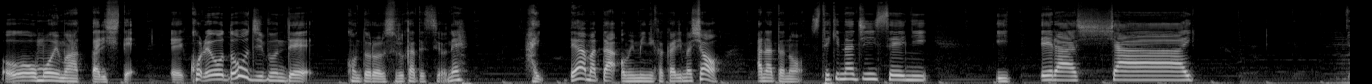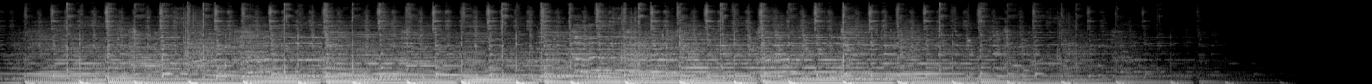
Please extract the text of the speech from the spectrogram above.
思いもあったりして、えーこれをどう自分でコントロールするかですよね。はい。ではまたお耳にかかりましょう。あなたの素敵な人生にいってらっしゃい。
